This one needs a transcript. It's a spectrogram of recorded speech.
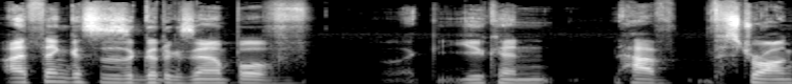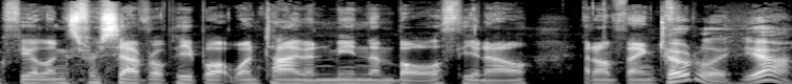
I think this is a good example of like you can have strong feelings for several people at one time and mean them both. You know, I don't think Totally. Yeah.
